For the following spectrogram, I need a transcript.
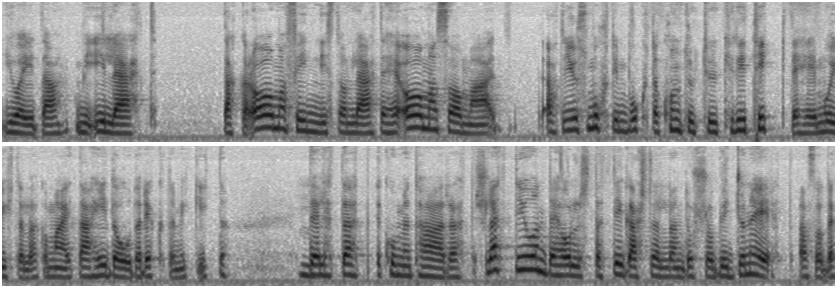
joita mi iläht tackar oma finniston lähte he oma soma att just muhtin bukta konstruktiv kritik det he muistella kun mä tää hei douda rekta mikkiitä. Mm. Teltä kommentarer slätti ju inte hållsta tigastellan tuossa bidjoneert. Alltså det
